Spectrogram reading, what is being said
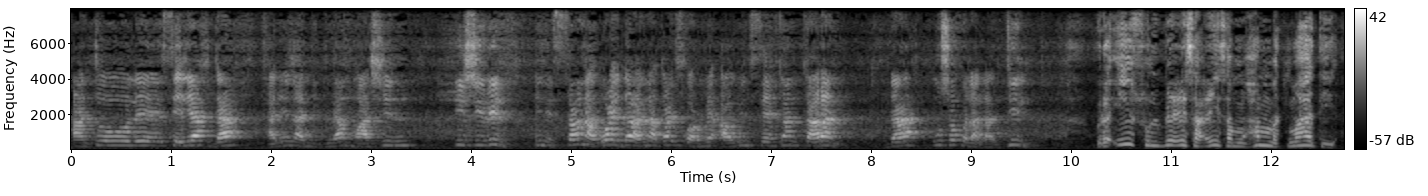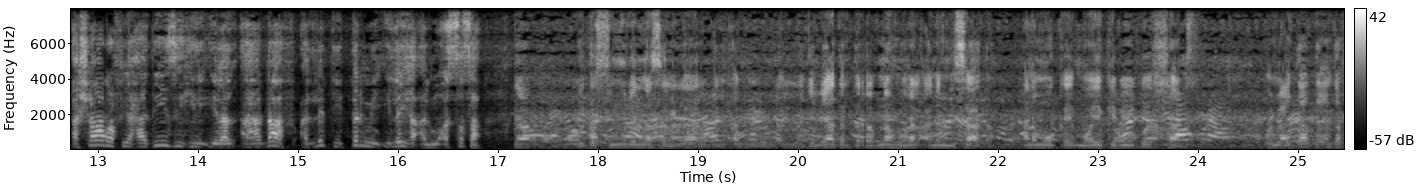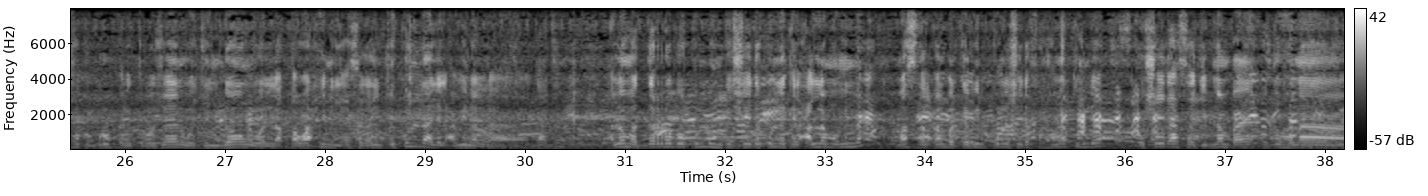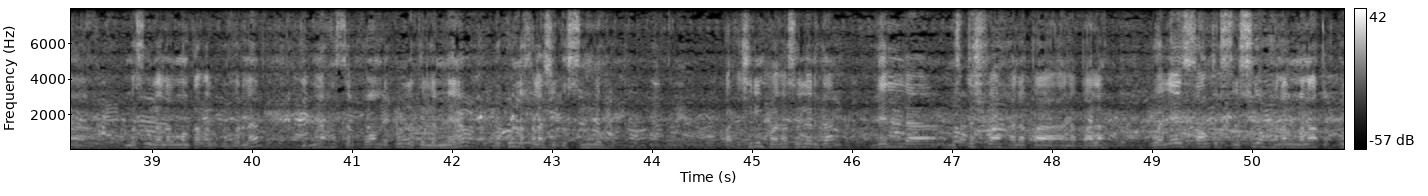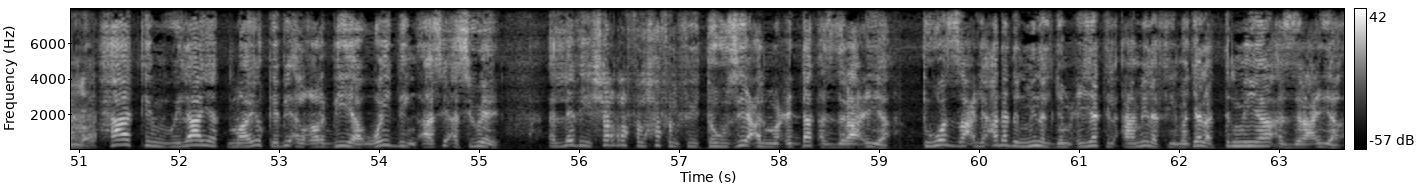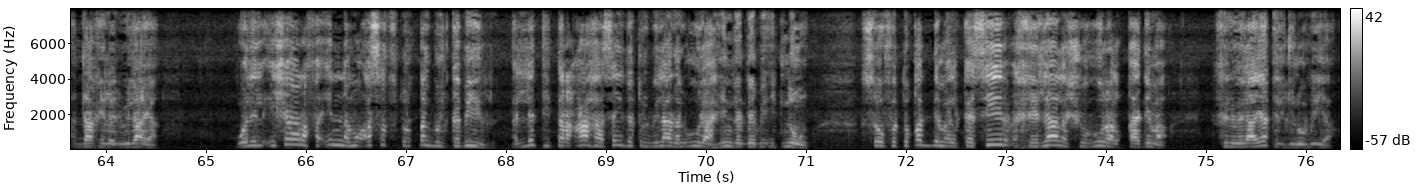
Anto le seliaf da ane na ligna machine ishirin. Ini sana ana gai forme awin 50 40 da ushokola la dil رئيس البعثة عيسى محمد مهدي أشار في حديثه إلى الأهداف التي ترمي إليها المؤسسة يقسموا للناس ال- ال- ال- الجمعيات اللي دربناهم هنا الآن النساء. ده أنا موكي مويه كبير بالشامل والمعدات دي عندها فوق جروب إلكتروجين وجندون ولا الطواحين اللي قاعدين دي كلها للعوين اللي قاعدين دي اللهم اتدربوا كلهم الشيء ده كله كل علموا منا. مصدر القلب الكبير كل شيء ده فهمتهم ليه؟ والشيء ده هسه جبناه بقى ياخذوه هنا مسؤول عن المنطقة الجوفرنور. جبناه هسه القوام ده كله كلمنا وكله خلاص يقسموا لهم. 20 panneau solaire ده للمستشفى بالا ولل centre social هنا المناطق كلها. حاكم ولاية مايوكيبي الغربية ويدين آسي أسوي الذي شرف الحفل في توزيع المعدات الزراعية. توزع لعدد من الجمعيات العاملة في مجال التنمية الزراعية داخل الولاية. وللإشارة فإن مؤسسة القلب الكبير التي ترعاها سيدة البلاد الأولى هند ديبي إتنو سوف تقدم الكثير خلال الشهور القادمة. في الولايات الجنوبية.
